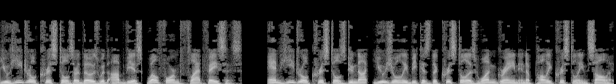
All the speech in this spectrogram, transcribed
Euhedral crystals are those with obvious, well-formed flat faces. Anhedral crystals do not, usually because the crystal is one grain in a polycrystalline solid.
